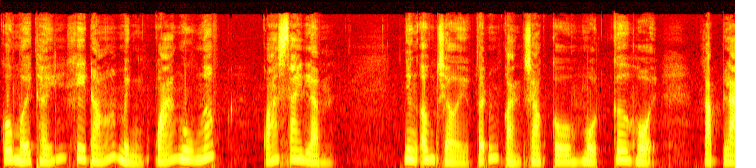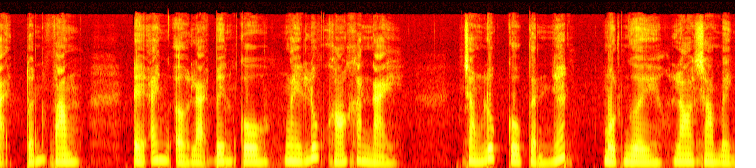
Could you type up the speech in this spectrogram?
cô mới thấy khi đó mình quá ngu ngốc, quá sai lầm nhưng ông trời vẫn còn cho cô một cơ hội gặp lại Tuấn Phong để anh ở lại bên cô ngay lúc khó khăn này. Trong lúc cô cần nhất, một người lo cho mình.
